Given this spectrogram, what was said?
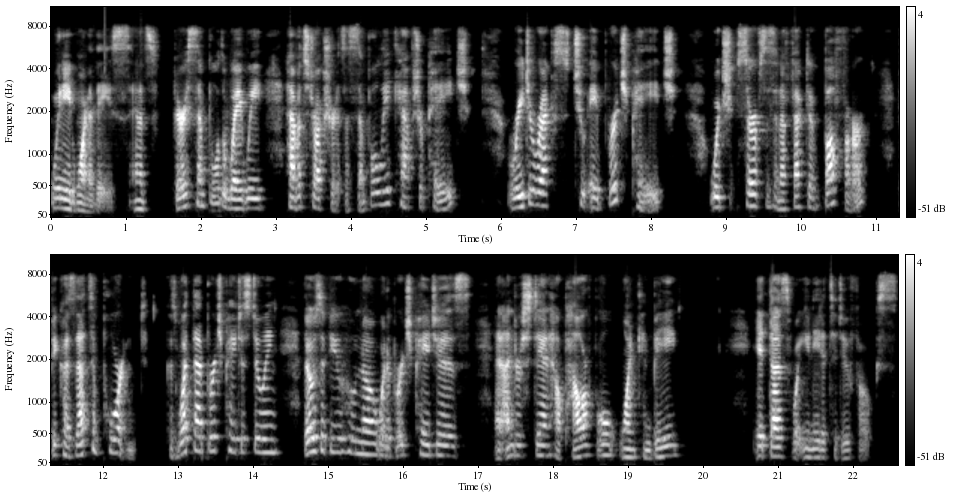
We need one of these, and it's very simple the way we have it structured. It's a simple lead capture page, redirects to a bridge page, which serves as an effective buffer because that's important. Because what that bridge page is doing, those of you who know what a bridge page is and understand how powerful one can be, it does what you need it to do, folks.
